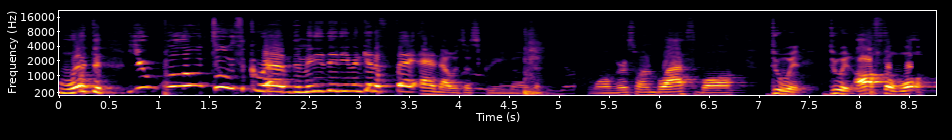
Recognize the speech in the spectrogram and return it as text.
what the? You Bluetooth grabbed him and he didn't even get a fat. And that was a screen mode. One versus one blast ball. Do it. Do it off the wall.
